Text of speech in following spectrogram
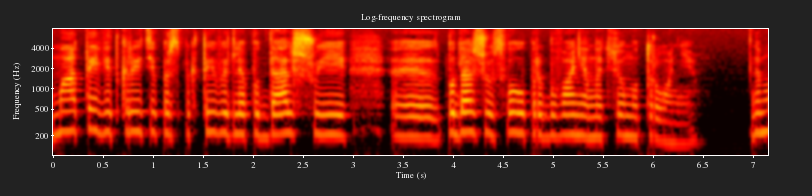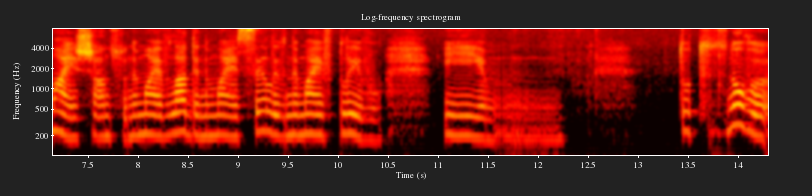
мати відкриті перспективи для подальшої, е, подальшого свого перебування на цьому троні. Немає шансу, немає влади, немає сили, немає впливу. І тут знову е,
